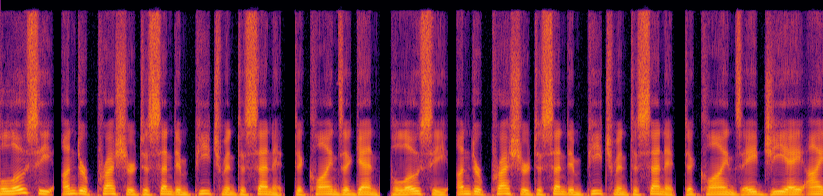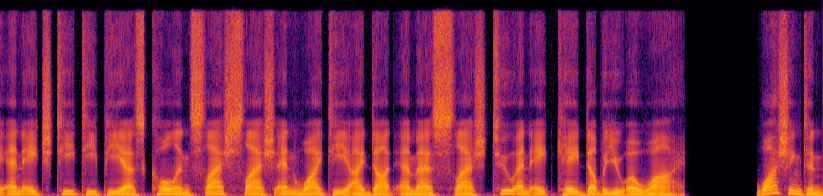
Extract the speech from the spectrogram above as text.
Pelosi, under pressure to send impeachment to Senate, declines again. Pelosi, under pressure to send impeachment to Senate, declines AGAIN https colon slash slash nyti.ms slash 2n8kwoy. Washington,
